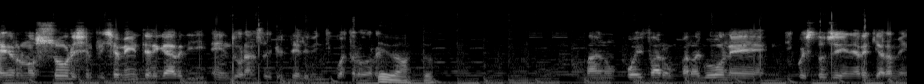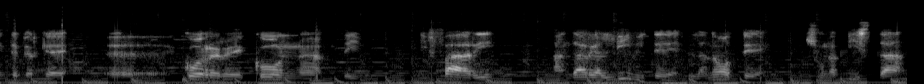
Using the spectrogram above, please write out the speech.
erano solo e semplicemente le gare di endurance delle 24 ore. Esatto. Ma non puoi fare un paragone di questo genere chiaramente perché eh, correre con dei, dei fari, andare al limite la notte su una pista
